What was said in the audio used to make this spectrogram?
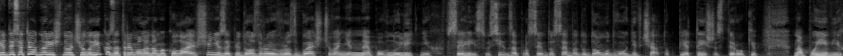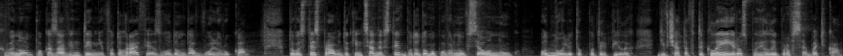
51-річного чоловіка затримали на Миколаївщині за підозрою в розбещуванні неповнолітніх. В селі сусід запросив до себе додому двох дівчаток 5 і 6 років. Напоїв їх вином, показав інтимні фотографії, а згодом дав волю рукам. Довести справу до кінця не встиг, бо додому повернувся онук, одноліток потерпілих. Дівчата втекли і розповіли про все батькам.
